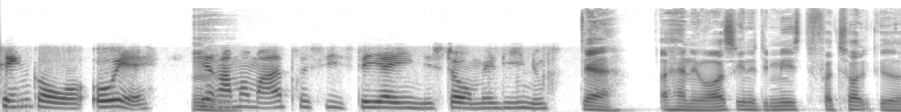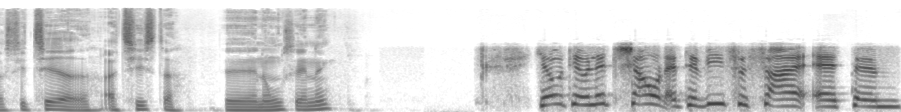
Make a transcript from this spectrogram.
tænke over, åh oh ja, det mm. rammer meget præcis det, jeg egentlig står med lige nu. Ja, og han er jo også en af de mest fortolkede og citerede artister øh, nogensinde, ikke? Jo, det er jo lidt sjovt, at det viser sig, at øhm,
